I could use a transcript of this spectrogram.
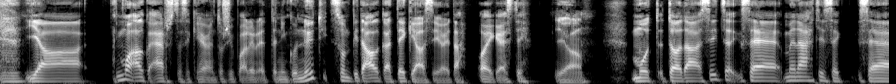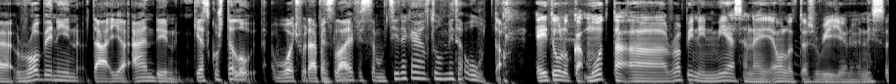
Mm. Ja mua alkoi ärsyttää se Karen tosi paljon, että niinku nyt sun pitää alkaa tekemään asioita oikeasti. Joo. Mutta tota, sitten se, se, me nähtiin se, se Robinin tää, ja Andyn keskustelu Watch What Happens Lifeissa, mutta siinäkään ei ollut tullut mitään uutta. Ei tullutkaan, mutta uh, Robinin mieshän ei ollut tässä reunionissa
